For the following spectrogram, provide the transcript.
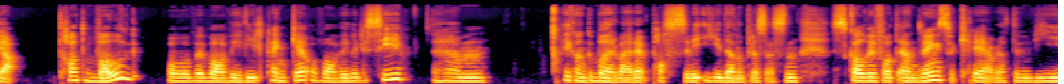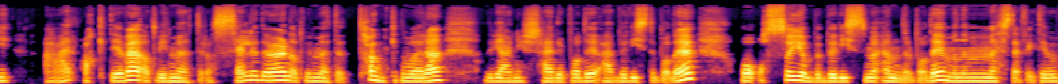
ja, ta et valg over hva vi vil tenke, og hva vi vil si. Um, vi kan ikke bare være passive i denne prosessen. Skal vi få til endring, så krever det at vi er aktive, at vi møter oss selv i døren, at vi møter tankene våre, at vi er nysgjerrige på dem, er bevisste på dem, og også jobbe bevisst med å endre på dem. Men den mest effektive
